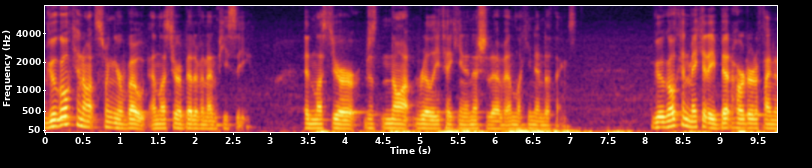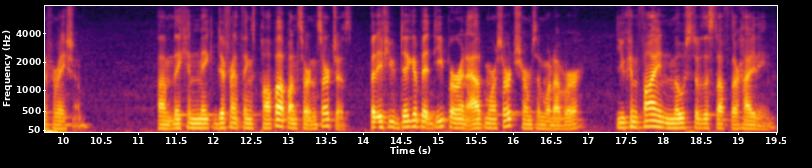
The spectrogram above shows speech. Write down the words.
Google cannot swing your vote unless you're a bit of an NPC, unless you're just not really taking initiative and looking into things. Google can make it a bit harder to find information. Um, they can make different things pop up on certain searches. But if you dig a bit deeper and add more search terms and whatever, you can find most of the stuff they're hiding.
